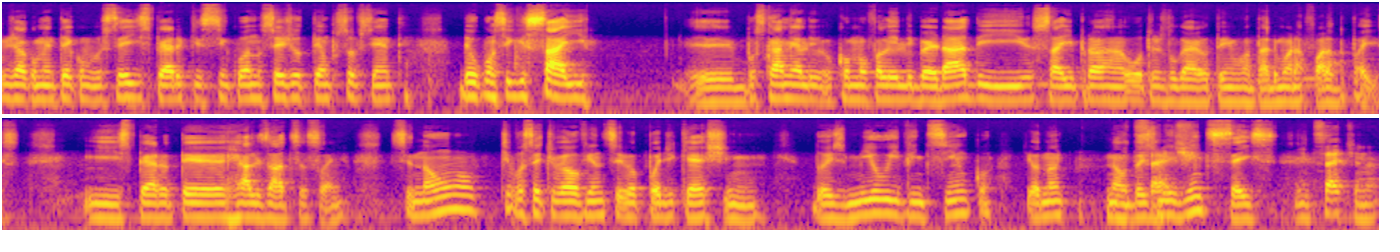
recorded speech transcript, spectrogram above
já comentei com você, e espero que cinco anos seja o tempo suficiente de eu conseguir sair. Buscar minha, como eu falei, liberdade e sair para outros lugares. Eu tenho vontade de morar fora do país. E espero ter realizado esse sonho. Se não, se você estiver ouvindo esse podcast em 2025, eu não. Não, 27? 2026. 27, né?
